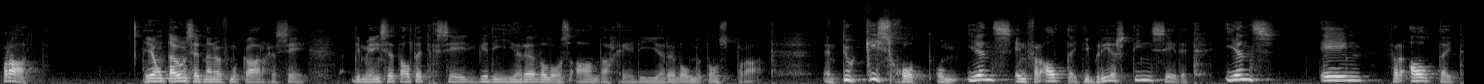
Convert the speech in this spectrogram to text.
praat. Jy onthou ons het nou nou vir mekaar gesê, die mense het altyd gesê, jy weet die Here wil ons aandag hê, die Here wil met ons praat. En toe kies God om eens en vir altyd, Hebreërs 10 sê dit, eens en vir altyd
